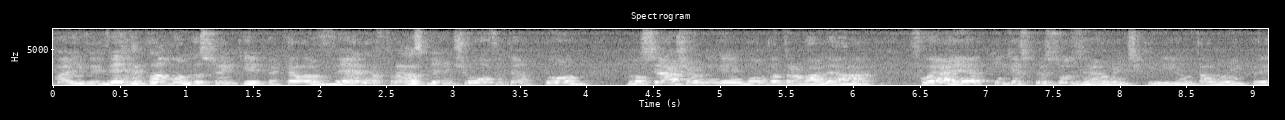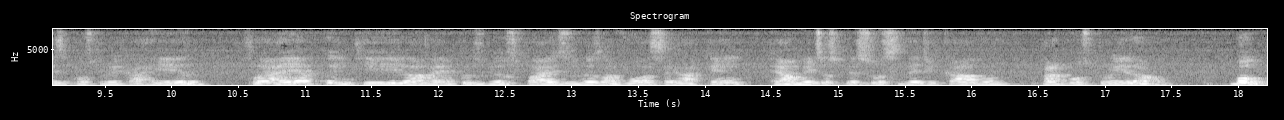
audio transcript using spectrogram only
vai viver reclamando da sua equipe. Aquela velha frase que a gente ouve o tempo todo. Não se acha ninguém bom para trabalhar. Foi a época em que as pessoas realmente queriam estar numa empresa e construir carreira. Foi a época em que, lá na época dos meus pais, dos meus avós, sei lá quem, realmente as pessoas se dedicavam para construir algo. Bom,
